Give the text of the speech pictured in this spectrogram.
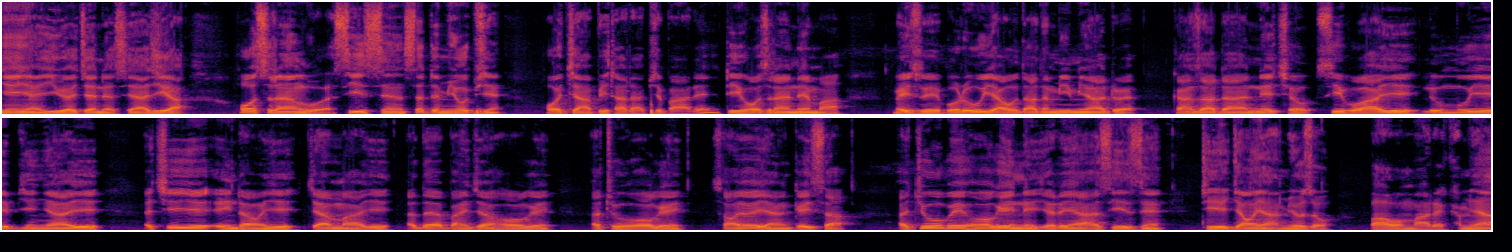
ငင်းရန်ရည်ရွယ်ချက်နဲ့ဆရာကြီးက ဟောစရန်ကိုအစီအစဉ်စက်တမျိုးဖြင့်ဟောကြားပေးထားတာဖြစ်ပါတယ်ဒီဟောစရန်ထဲမှာမိတ်ဆွေဘိုလ်တော်ရာဝသားသမီးများအတွက်ကန်စာတာအနှစ်ချုပ်စီးပွားရေးလူမှုရေးပညာရေးအခြေရေးအိမ်တောင်ရေးကျန်းမာရေးအသက်ပိုင်းခြားဟောကိန်းအထူးဟောကိန်းဆောင်ရွက်ရန်ကိစ္စအကျိုးပေးဟောကိန်းနဲ့ရရရအစီအစဉ်ဒီအကြောင်းအရာမျိုးစုံပါဝင်ပါတယ်ခင်ဗျာ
